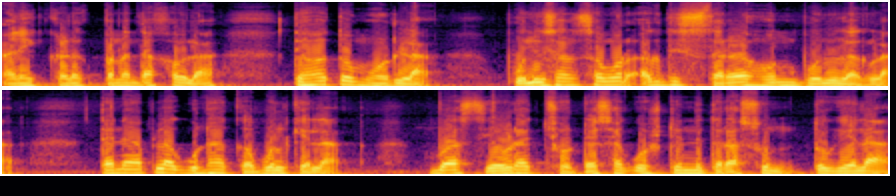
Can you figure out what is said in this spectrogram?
आणि कडकपणा दाखवला तेव्हा तो मोडला. पोलिसांसमोर अगदी सरळ होऊन बोलू लागला. त्याने आपला गुन्हा कबूल केला. बस एवढ्या छोट्याशा गोष्टीने त्रासून तो गेला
